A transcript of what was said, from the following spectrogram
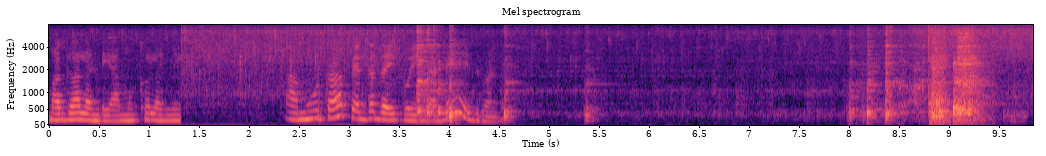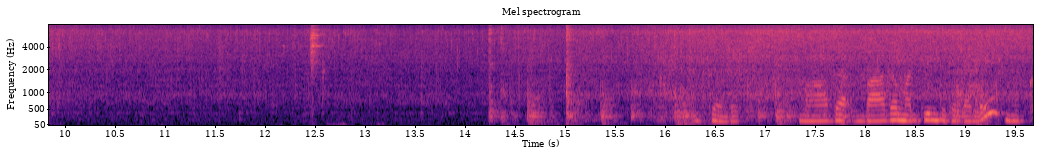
మగ్గాలండి ఆ ముక్కలన్నీ. ఆ మూత పెద్దది అయిపోయిందండి ఇదిగోండి. ఇదిగోండి బాగా బాగా మగ్గింది కదండి ముక్క.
